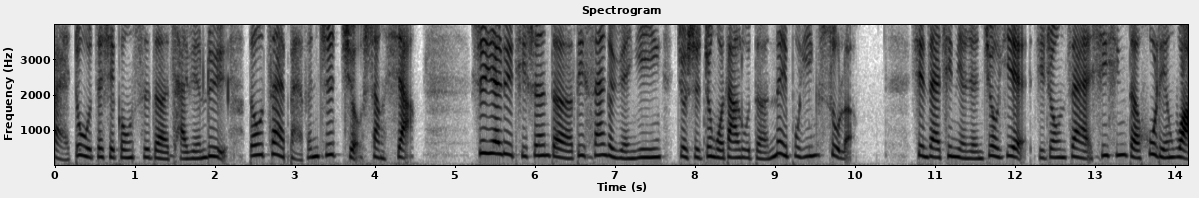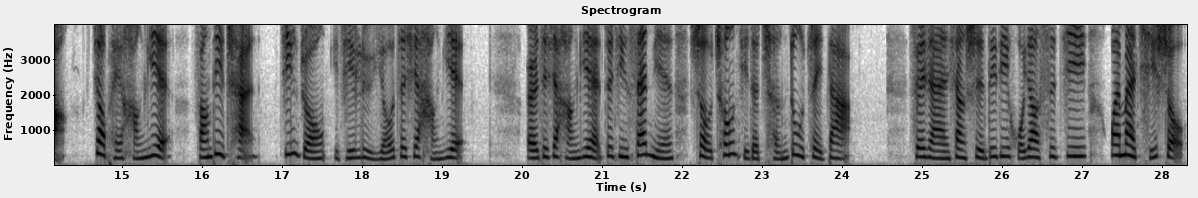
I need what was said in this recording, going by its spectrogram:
百度这些公司的裁员率都在百分之九上下，失业率提升的第三个原因就是中国大陆的内部因素了。现在青年人就业集中在新兴的互联网、教培行业、房地产、金融以及旅游这些行业，而这些行业最近三年受冲击的程度最大。虽然像是滴滴活药司机、外卖骑手、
